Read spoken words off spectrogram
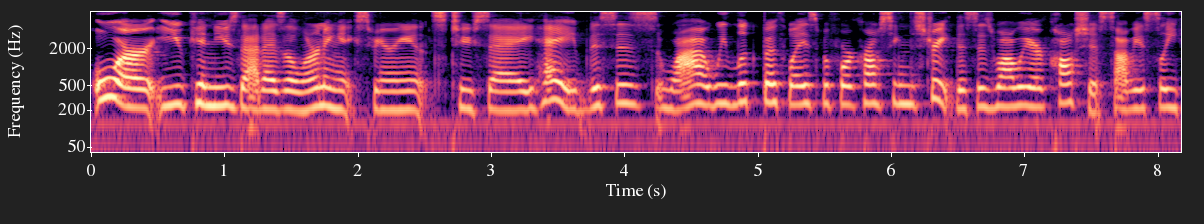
or you can use that as a learning experience to say, hey, this is why we look both ways before crossing the street. This is why we are cautious. Obviously,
